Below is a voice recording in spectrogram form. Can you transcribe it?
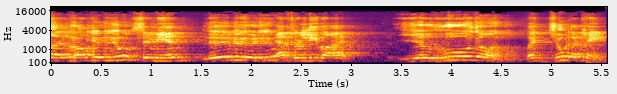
Simeon. come, Simeon, ലേവി കഴിഞ്ഞു after Levi, യഹൂദ വന്നു when Judah came.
